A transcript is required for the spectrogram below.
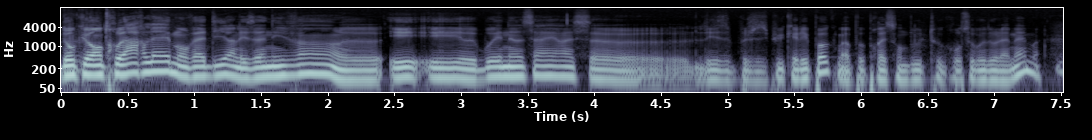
Donc, euh, entre Harlem, on va dire, les années 20 euh, et, et, euh, Buenos Aires, les, je sais plus quelle époque, mais à peu près sans doute grosso modo la même, Mhm.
